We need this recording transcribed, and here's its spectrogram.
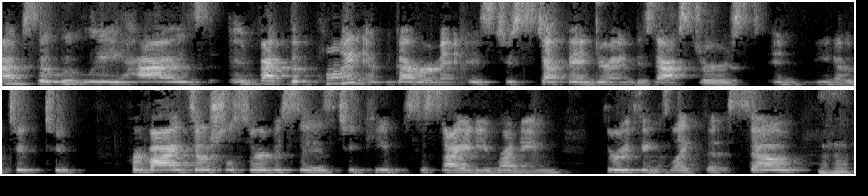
absolutely has, in fact, the point of government is to step in during disasters, and you know, to to provide social services to keep society running through things like this. So Mhm.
